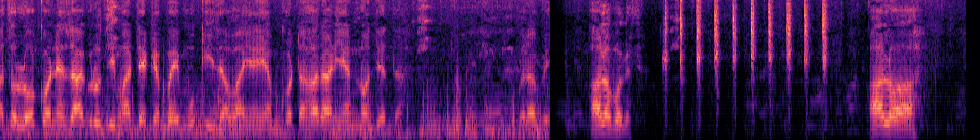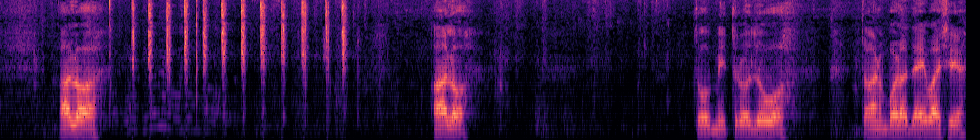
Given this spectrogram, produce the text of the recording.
આ તો લોકોને જાગૃતિ માટે કે ભાઈ મૂકી જવા અહીંયા એમ, ખોટા હરાણિયા ન દેતા. બરાબર? હાલો ભગત. હાલો હાલો. હાલો. તો મિત્રો જુઓ, ત્રણ બળદ આવ્યા છે.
